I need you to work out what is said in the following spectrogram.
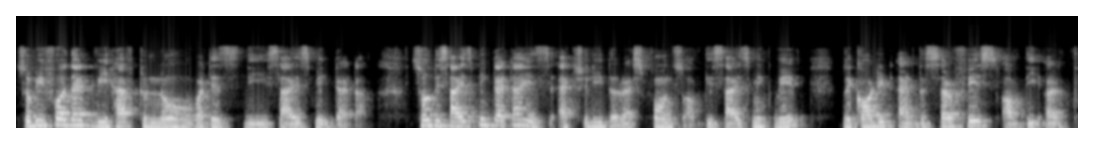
So before that, we have to know what is the seismic data. So the seismic data is actually the response of the seismic wave recorded at the surface of the earth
